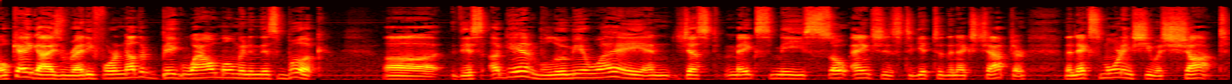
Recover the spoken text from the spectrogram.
okay, guys, ready for another big wow moment in this book. Uh, this again blew me away and just makes me so anxious to get to the next chapter. The next morning, she was shocked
